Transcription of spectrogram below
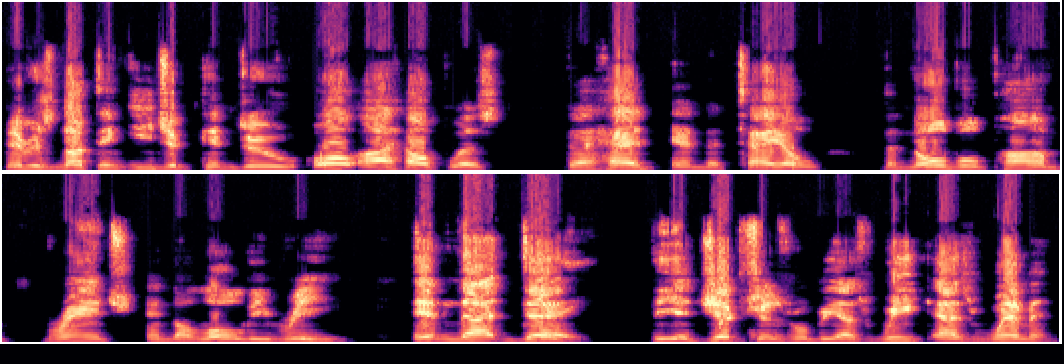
There is nothing Egypt can do. All are helpless. The head and the tail, the noble palm branch and the lowly reed. In that day, the Egyptians will be as weak as women.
